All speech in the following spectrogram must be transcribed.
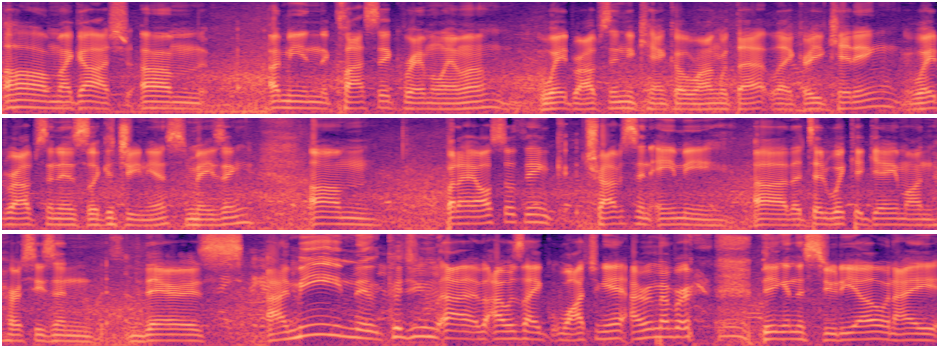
oh my gosh. Um, I mean, the classic Ramalama, Wade Robson, you can't go wrong with that. Like, are you kidding? Wade Robson is like a genius, amazing. Um, but I also think Travis and Amy uh, that did Wicked Game on her season. There's, I mean, could you? Uh, I was like watching it. I remember being in the studio and I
